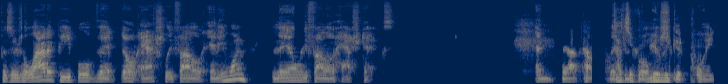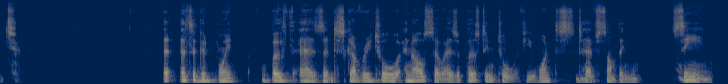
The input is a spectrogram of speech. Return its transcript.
because there's a lot of people that don't actually follow anyone; they only follow hashtags, and that's how they that's a really good point. That that's a good point, both as a discovery tool and also as a posting tool. If you want to mm-hmm. have something seen,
